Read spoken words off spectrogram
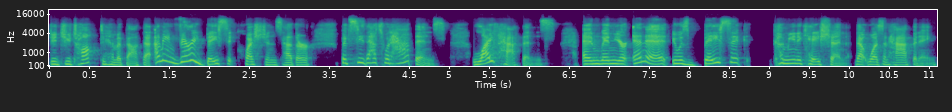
did you talk to him about that? I mean very basic questions heather but see that's what happens. Life happens. And when you're in it it was basic communication that wasn't happening.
